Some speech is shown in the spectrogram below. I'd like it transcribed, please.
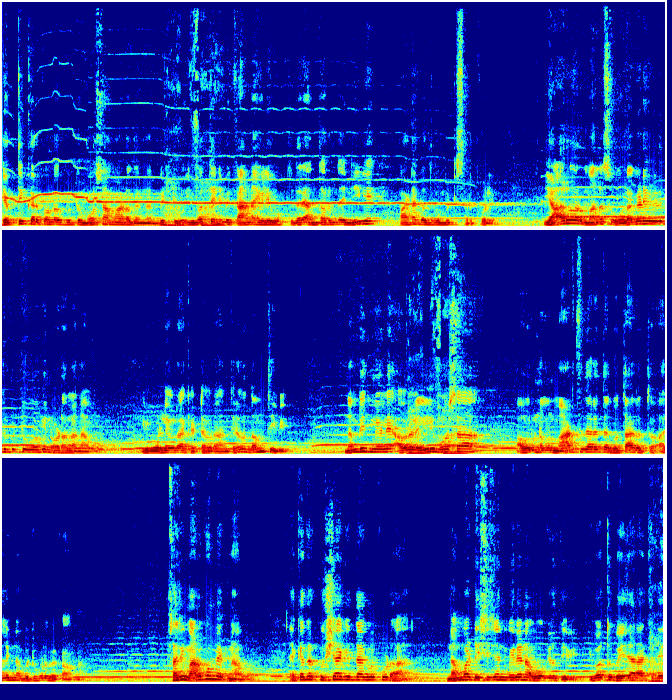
ಡೆಪ್ತಿಗೆ ಕರ್ಕೊಂಡು ಹೋಗ್ಬಿಟ್ಟು ಮೋಸ ಮಾಡೋದನ್ನು ಬಿಟ್ಟು ಇವತ್ತೇ ನಿಮಗೆ ಕಾರಣ ಹೇಳಿ ಹೋಗ್ತಿದ್ದಾರೆ, ಅಂಥವ್ರಿಂದ ನೀವೇ ಪಾಠ ಕಲ್ತ್ಕೊಂಡ್ಬಿಟ್ಟು ಸರ್ಕೊಳ್ಳಿ. ಯಾರು ಅವ್ರ ಮನಸ್ಸು ಒಳಗಡೆ ಇಳಿದು ಬಿಟ್ಟು ಹೋಗಿ ನೋಡಲ್ಲ ನಾವು. ಇವ್ರು ಒಳ್ಳೆಯವರ ಕೆಟ್ಟವರ ಅಂತೇಳಿ ನಂಬ್ತೀವಿ. ನಂಬಿದ ಮೇಲೆ ಅವರಲ್ಲಿ ಎಲ್ಲಿ ಮೋಸ ಅವರು ನಮ್ಮನ್ನು ಮಾಡ್ತಿದ್ದಾರೆ ಅಂತ ಗೊತ್ತಾಗುತ್ತೋ ಅಲ್ಲಿಗೆ ನಾವು ಬಿಟ್ಬಿಡ್ಬೇಕು ಅವ್ರನ್ನ. ಸರಿ ಮಾಡ್ಕೊಬೇಕು ನಾವು. ಯಾಕೆಂದ್ರೆ ಖುಷಿಯಾಗಿದ್ದಾಗಲೂ ಕೂಡ ನಮ್ಮ ಡಿಸಿಷನ್ ಮೇಲೆ ನಾವು ಹೋಗಿರ್ತೀವಿ. ಇವತ್ತು ಬೇಜಾರಾಗ್ತಿದೆ,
